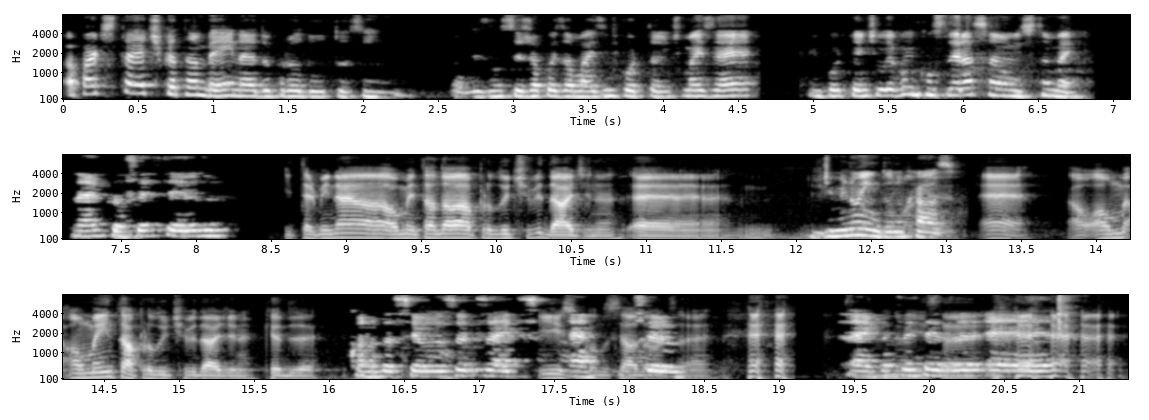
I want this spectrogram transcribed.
a parte estética também, né, do produto, assim. Talvez não seja a coisa mais importante, mas é importante levar em consideração isso também. Né, com certeza. E termina aumentando a produtividade, né? É... Diminuindo, no caso. É, aumenta a produtividade, né? Quer dizer. Quando você usa o design. Isso, é, quando você adota. É. é, com certeza. É...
